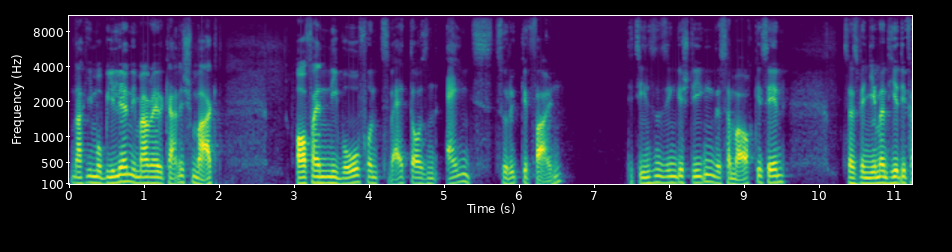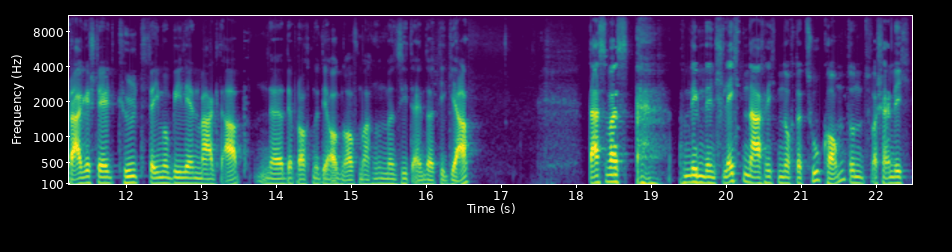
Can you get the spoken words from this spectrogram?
nach Immobilien im amerikanischen Markt auf ein Niveau von 2001 zurückgefallen. Die Zinsen sind gestiegen, das haben wir auch gesehen. Das heißt, wenn jemand hier die Frage stellt, kühlt der Immobilienmarkt ab, der braucht nur die Augen aufmachen und man sieht eindeutig ja. Das, was neben den schlechten Nachrichten noch dazu kommt und wahrscheinlich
